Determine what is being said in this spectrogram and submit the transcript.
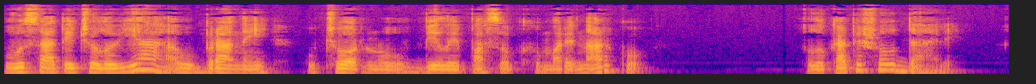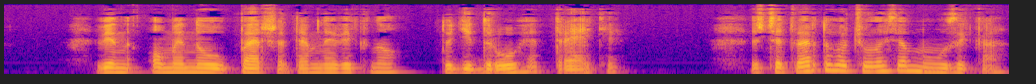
вусатий чолов'яга, вбраний у чорну в білий пасок маринарку. Лука пішов далі. Він оминув перше темне вікно, тоді друге, третє. З четвертого чулася музика,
